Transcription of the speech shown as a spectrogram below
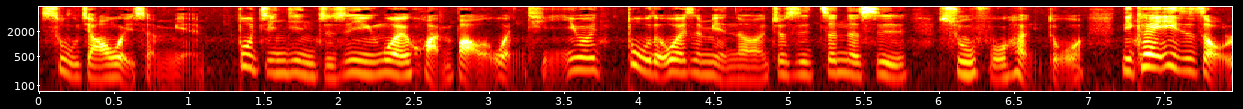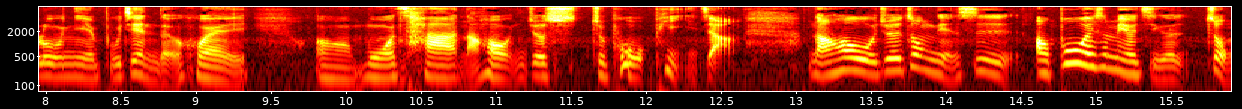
塑胶卫生棉，不仅仅只是因为环保问题，因为布的卫生棉呢，就是真的是舒服很多。你可以一直走路，你也不见得会呃摩擦，然后你就是就破皮这样。然后我觉得重点是哦，布卫生棉有几个重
